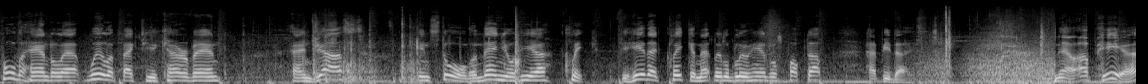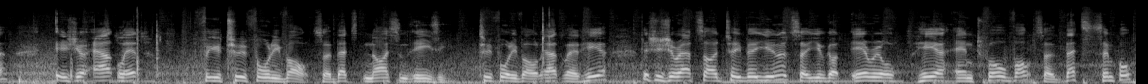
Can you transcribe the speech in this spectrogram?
pull the handle out, wheel it back to your caravan and just install. And then you'll hear click. If you hear that click and that little blue handle's popped up, happy days. Now up here is your outlet for your 240 volt. So that's nice and easy. 240 volt outlet here. This is your outside TV unit. So you've got aerial here and 12 volts. So that's simple.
